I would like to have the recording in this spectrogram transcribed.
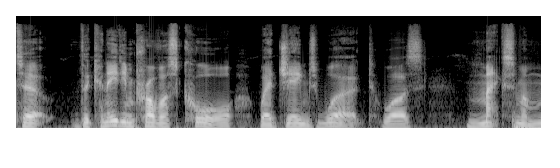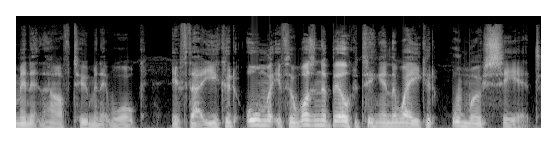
to the Canadian Provost Corps, where James worked, was maximum minute and a half, two minute walk. If that, you could almost, if there wasn't a building in the way, you could almost see it.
